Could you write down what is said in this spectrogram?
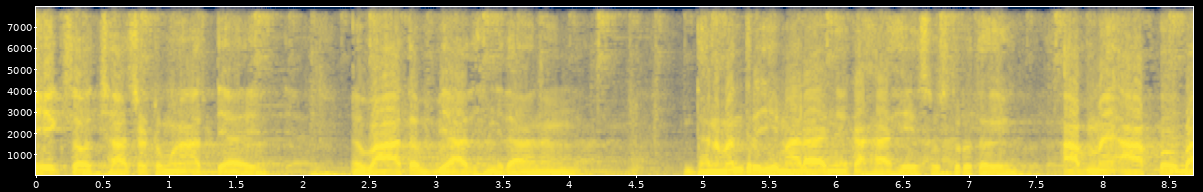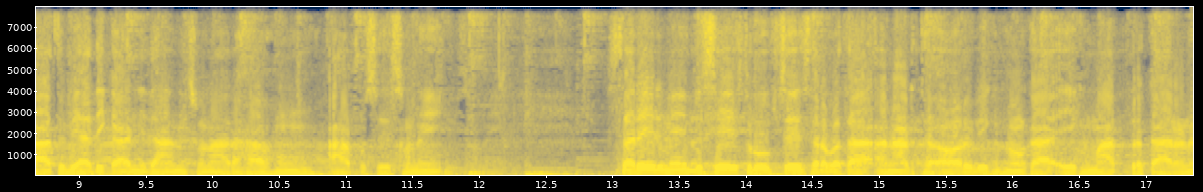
166वां अध्याय वात व्याधि निदान धनवंतर जी महाराज ने कहा, है सुश्रुत, अब मैं आपको वात व्याधि का निदान सुना रहा हूँ आप उसे सुने। शरीर में विशेष रूप से सर्वथा अनर्थ और विघ्नों का एकमात्र कारण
